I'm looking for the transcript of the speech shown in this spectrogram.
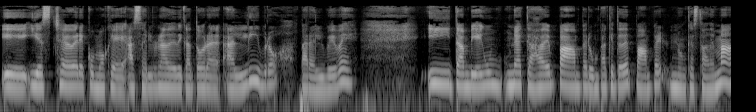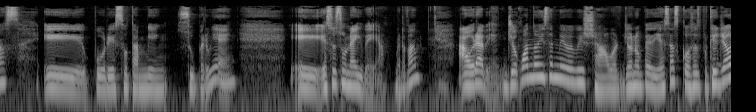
y, es chévere como que hacerle una dedicatoria al libro para el bebé. Y también una caja de pamper, un paquete de pamper, nunca está de más. Eh, por eso también súper bien. Eh, eso es una idea, ¿verdad? Ahora bien, yo cuando hice mi baby shower, yo no pedí esas cosas porque yo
